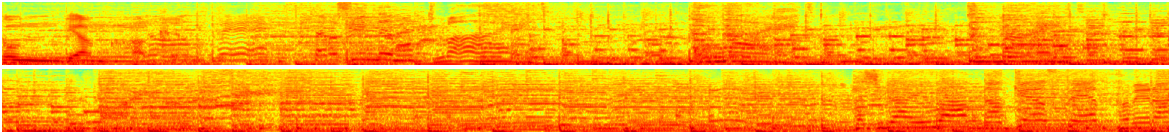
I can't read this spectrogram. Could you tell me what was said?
孫良波君楽しんでも恥じらいは投げ捨てためらいに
